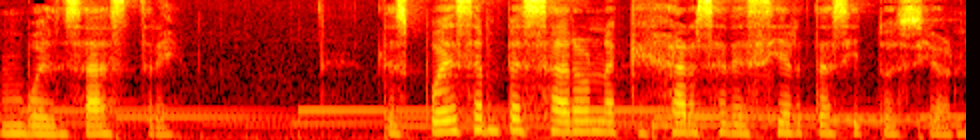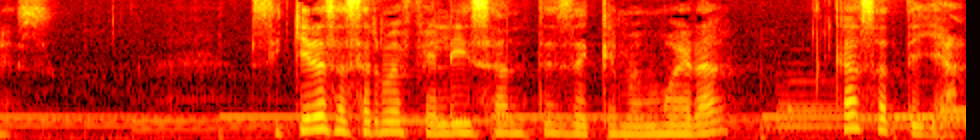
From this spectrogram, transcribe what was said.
un buen sastre. Después empezaron a quejarse de ciertas situaciones. Si quieres hacerme feliz antes de que me muera, cásate ya.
